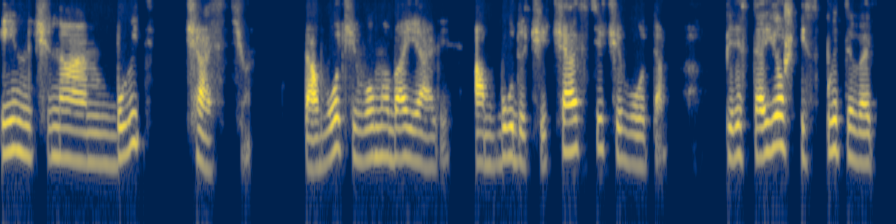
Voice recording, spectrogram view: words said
и начинаем быть частью того, чего мы боялись. А будучи частью чего-то, перестаешь испытывать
